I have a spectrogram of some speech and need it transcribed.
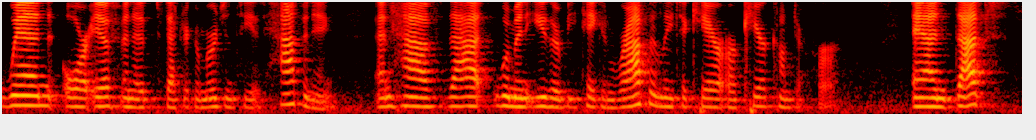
when or if an obstetric emergency is happening and have that woman either be taken rapidly to care or care come to her. And that's,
